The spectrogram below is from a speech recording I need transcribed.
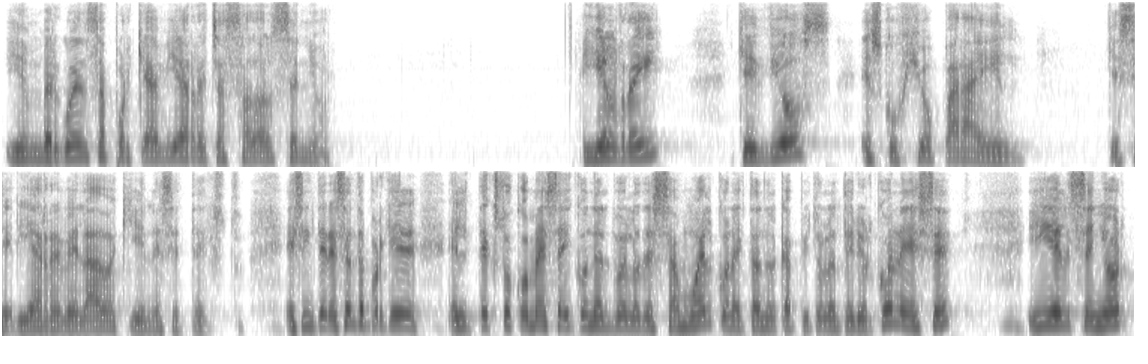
y en vergüenza porque había rechazado al Señor. Y el rey que Dios escogió para él, que sería revelado aquí en ese texto. Es interesante porque el texto comienza ahí con el duelo de Samuel, conectando el capítulo anterior con ese, y el Señor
